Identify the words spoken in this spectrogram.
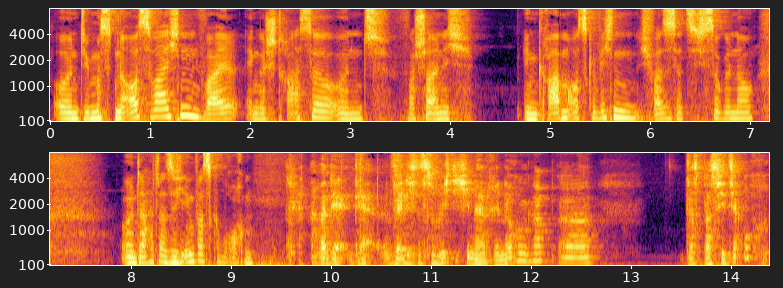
und die mussten ausweichen, weil enge Straße und wahrscheinlich in Graben ausgewichen, ich weiß es jetzt nicht so genau. Und da hat er sich irgendwas gebrochen. Aber der, der, wenn ich das so richtig in Erinnerung habe, äh, das passiert ja auch,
